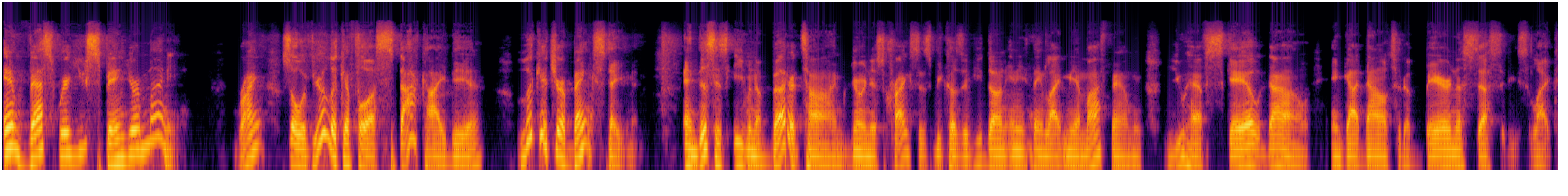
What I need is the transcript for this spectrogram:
Invest where you spend your money, right? So if you're looking for a stock idea, look at your bank statement. And this is even a better time during this crisis because if you've done anything like me and my family, you have scaled down and got down to the bare necessities. Like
